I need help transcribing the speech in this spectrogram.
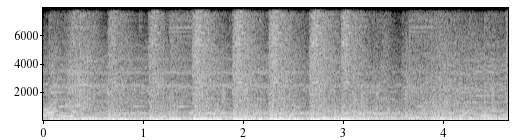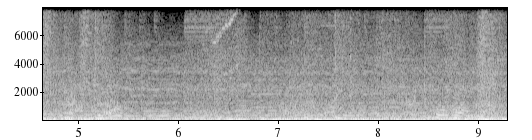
one. One.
